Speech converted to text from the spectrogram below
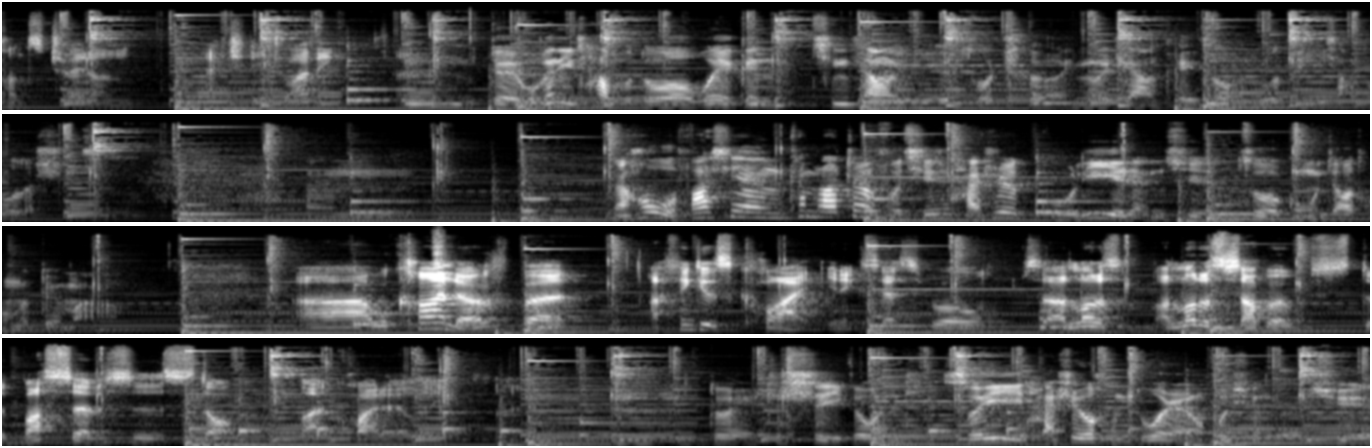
concentrate on actually driving. So, 嗯，对我跟你差不多，我也更倾向于坐车，因为这样可以做很多自己想做的事情。嗯，然后我发现堪培拉政府其实还是鼓励人去坐公共交通的，对吗？ Uh, well, kind of, but I think it's quite inaccessible. So a lot of a lot of suburbs, the bus services stop like quite early. So. 嗯，对，这是一个问题，所以还是有很多人会选择去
